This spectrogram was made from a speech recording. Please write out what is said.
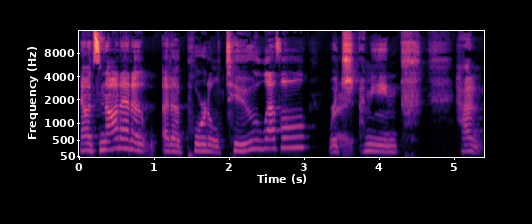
Now it's not at a at a Portal Two level, which right. I mean, how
